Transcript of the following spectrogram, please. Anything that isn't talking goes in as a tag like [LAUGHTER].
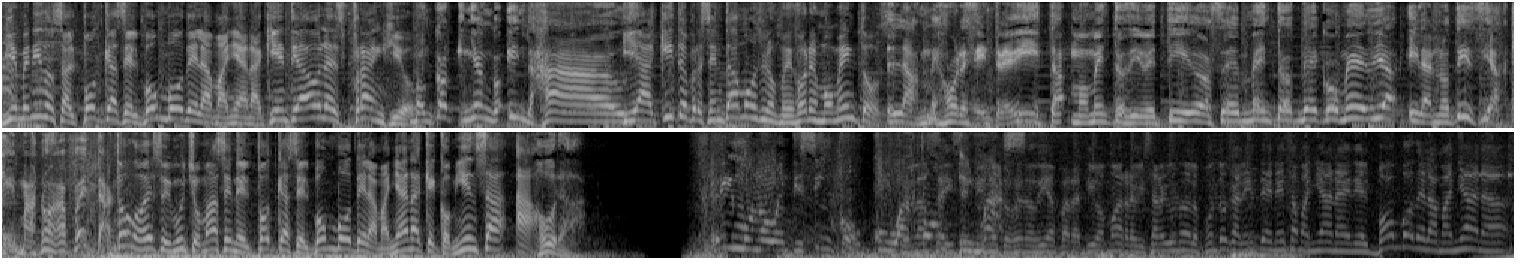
Bienvenidos al podcast El Bombo de la Mañana. Quien te habla es Frangio. Bangkok y Ñongo in the house. Y aquí te presentamos los mejores momentos. Las mejores entrevistas, momentos divertidos, segmentos de comedia y las noticias que más nos afectan. Todo eso y mucho más en el podcast El Bombo de la Mañana que comienza ahora. Ritmo 95, Son las cuatón y más. minutos, buenos días para ti. Vamos a revisar algunos de los puntos calientes en esta mañana, en el bombo de la mañana.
